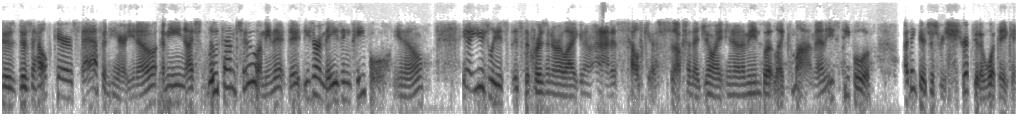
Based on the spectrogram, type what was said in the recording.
There's there's a healthcare staff in here, you know. I mean, I salute them too. I mean, they're, they're, these are amazing people, you know. You know, usually it's it's the prisoner like, you know, ah, this healthcare sucks in a joint, you know what I mean? But like, come on, man, these people I think they're just restricted of what they can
